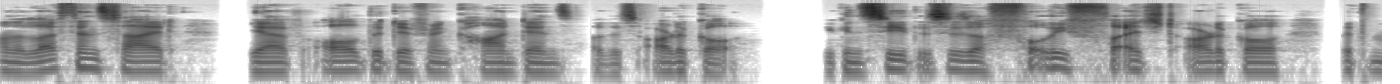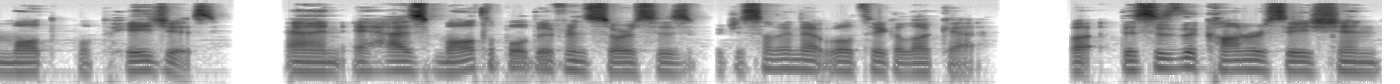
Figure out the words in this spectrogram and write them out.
On the left-hand side, you have all the different contents of this article you can see this is a fully fledged article with multiple pages and it has multiple different sources, which is something that we'll take a look at. But this is the conversation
